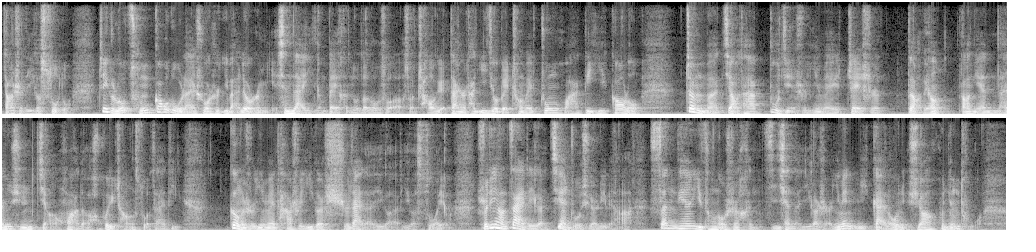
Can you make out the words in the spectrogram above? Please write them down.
当时的一个速度，这个楼从高度来说是一百六十米，现在已经被很多的楼所所超越，但是它依旧被称为中华第一高楼。这么叫它，不仅是因为这是邓小平当年南巡讲话的会场所在地，更是因为它是一个时代的一个一个缩影。实际上，在这个建筑学里面啊，三天一层楼是很极限的一个事儿，因为你盖楼你需要混凝土，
